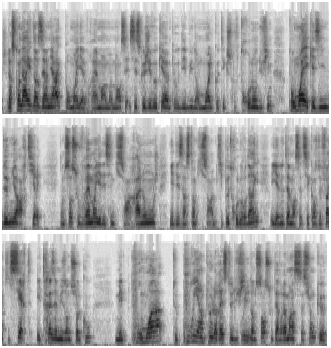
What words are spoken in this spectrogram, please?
je- Lorsqu'on arrive dans ce dernier acte, pour moi, il y a vraiment un moment. C'est c'est ce que j'évoquais un peu au début dans moi, le côté que je trouve trop long du film. Pour moi, il y a quasi une demi-heure à retirer. Dans le sens où vraiment il y a des scènes qui sont à rallonge, il y a des instants qui sont un petit peu trop lourdingues, et il y a notamment cette séquence de fin qui certes est très amusante sur le coup, mais pour moi te pourrit un peu le reste du film Oui. dans le sens où tu as vraiment la sensation que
